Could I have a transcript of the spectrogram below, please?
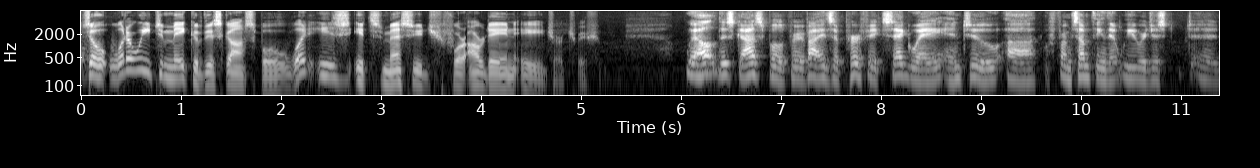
So, what are we to make of this gospel? What is its message for our day and age, Archbishop? Well, this gospel provides a perfect segue into uh, from something that we were just uh,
